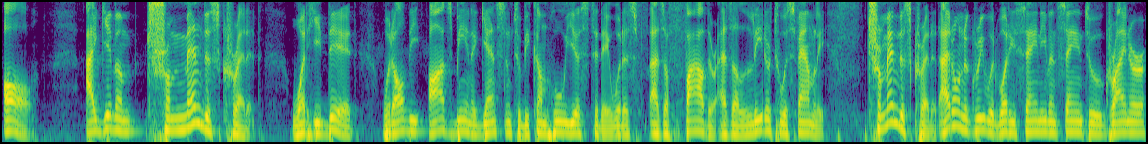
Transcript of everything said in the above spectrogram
all. I give him tremendous credit what he did with all the odds being against him to become who he is today, with his as a father, as a leader to his family. Tremendous credit. I don't agree with what he's saying, even saying to Griner,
